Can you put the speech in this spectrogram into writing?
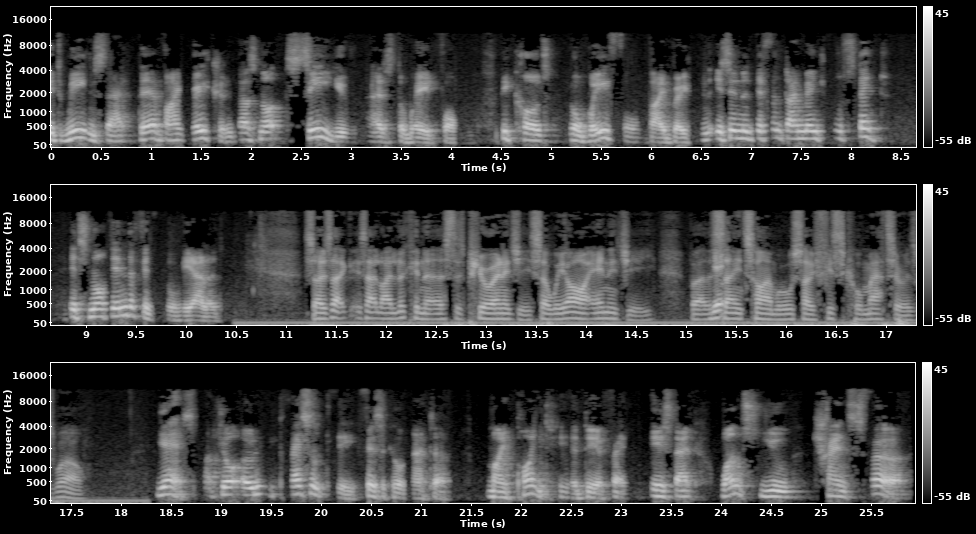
It means that their vibration does not see you as the waveform because your waveform vibration is in a different dimensional state. It's not in the physical reality. So is that is that like looking at us as pure energy? So we are energy, but at the Yes. same time we're also physical matter as well. Yes, but you're only presently physical matter. My point here, dear friend, is that once you transfer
